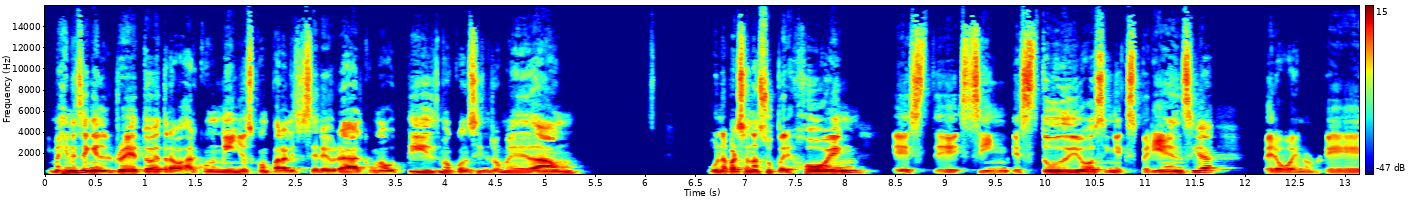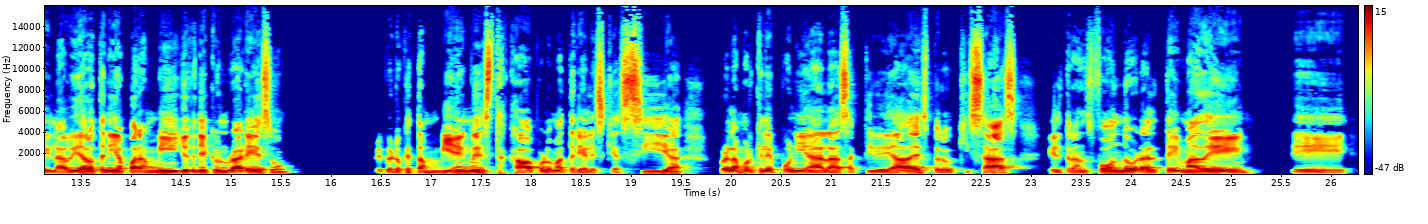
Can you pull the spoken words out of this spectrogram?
Imagínense en el reto de trabajar con niños con parálisis cerebral, con autismo, con síndrome de Down. Una persona súper joven, este, sin estudios, sin experiencia, pero bueno, eh, la vida lo tenía para mí, yo tenía que honrar eso Recuerdo que también me destacaba por los materiales que hacía, por el amor que le ponía a las actividades, pero quizás el trasfondo era el tema de, de,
